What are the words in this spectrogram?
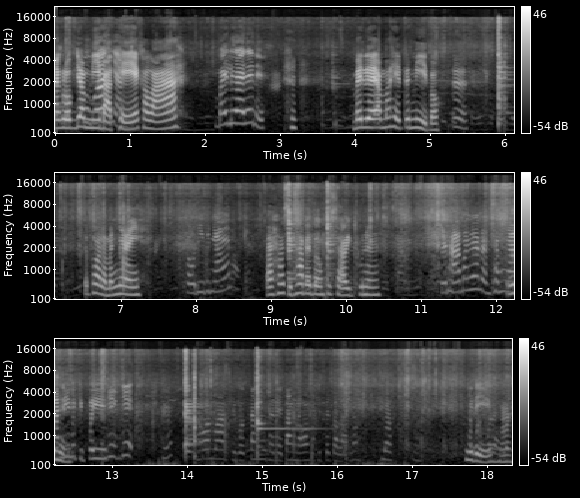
นักรบย่อมมีบาดแผลเขาวะใบเลื่อยได้นี่ใบเลื่อยเอามาเฮ็ดเป็นมีดบ่เออเฉพาะแล้วมันใหญ่เขาดีเป็นยังไปเฮาสิพาไปเบิ่งผู้สาวอีกผู้หนึงไปถามมาเงินนั่นทำงานนี่มากี่ปียี่ยี่นอนว่าสิบตั้งที่ได้ตั้งนอนสิไปตลาดนั่นนี่เดีมัน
